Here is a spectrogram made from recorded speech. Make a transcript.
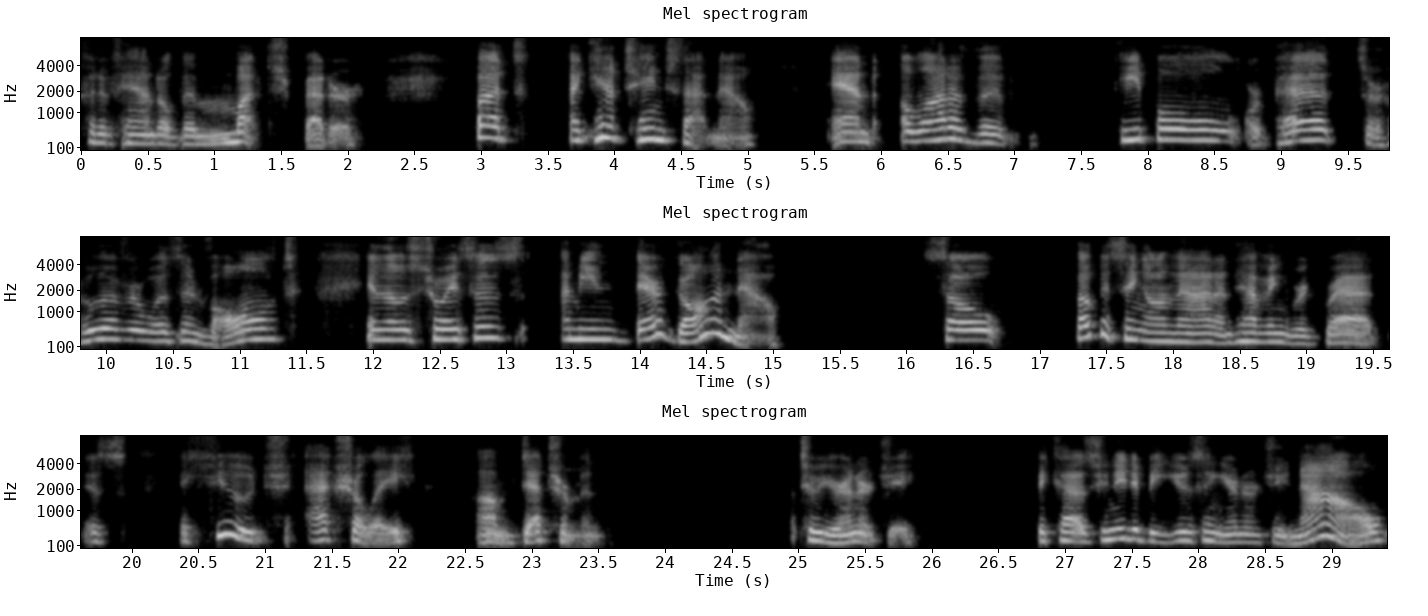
could have handled them much better. But I can't change that now. And a lot of the people or pets or whoever was involved in those choices, I mean, they're gone now. So focusing on that and having regret is a huge, actually, um, detriment to your energy because you need to be using your energy now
